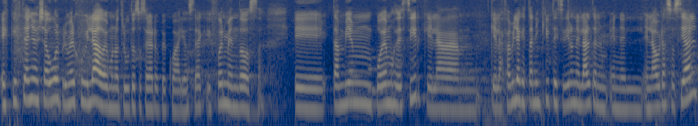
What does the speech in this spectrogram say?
es que este año ya hubo el primer jubilado de monotributo social agropecuario, o sea que fue en Mendoza. Eh, también podemos decir que, la, que las familias que están inscritas y se dieron el alta en, en, la obra social,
